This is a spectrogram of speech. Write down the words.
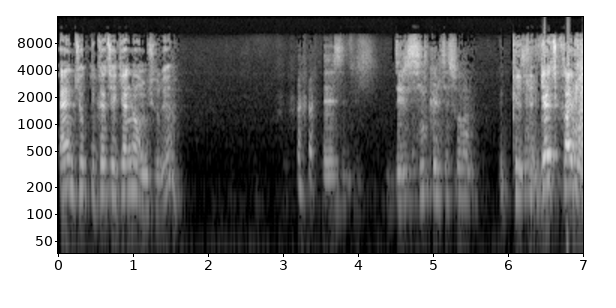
en çok dikkat çeken ne olmuş oluyor? Derisinin Derisinin kalitesi olan Kilitli. Geç kaybol.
